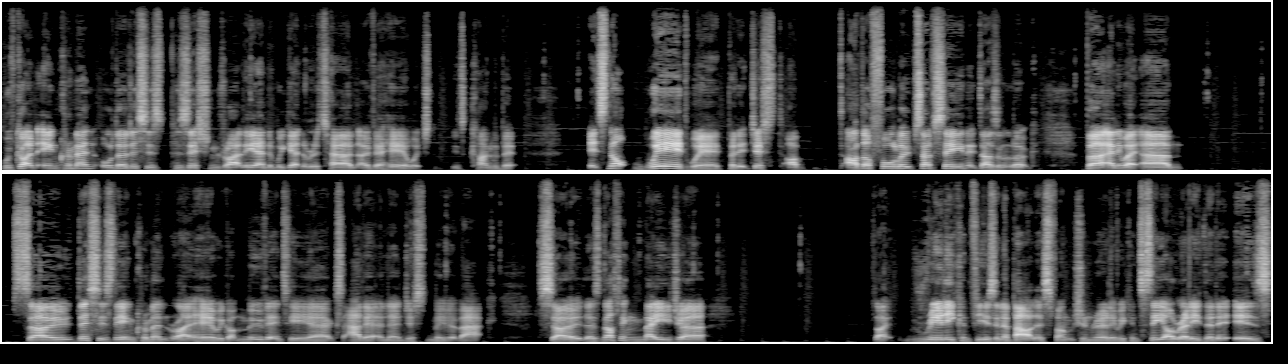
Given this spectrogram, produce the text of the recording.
we've got an increment, although this is positioned right at the end and we get the return over here, which is kind of a bit it's not weird, weird, but it just uh, other for loops I've seen, it doesn't look. But anyway, um, so this is the increment right here. We've got move it into EX, add it, and then just move it back. So there's nothing major, like really confusing about this function. Really, we can see already that it is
